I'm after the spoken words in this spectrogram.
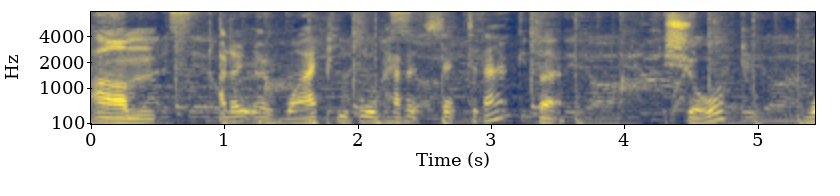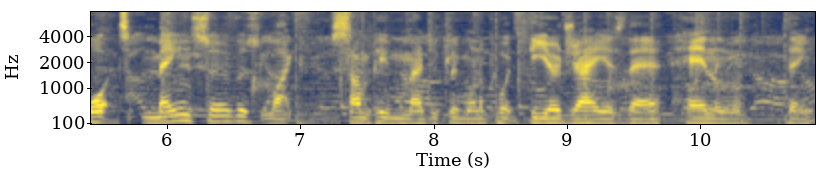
Um, I don't know why people have it set to that, but sure what main servers like some people magically want to put DOJ as their handling thing.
